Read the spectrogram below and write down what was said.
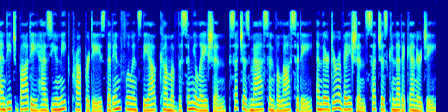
and each body has unique properties that influence the outcome of the simulation, such as mass and velocity, and their derivations such as kinetic energy.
